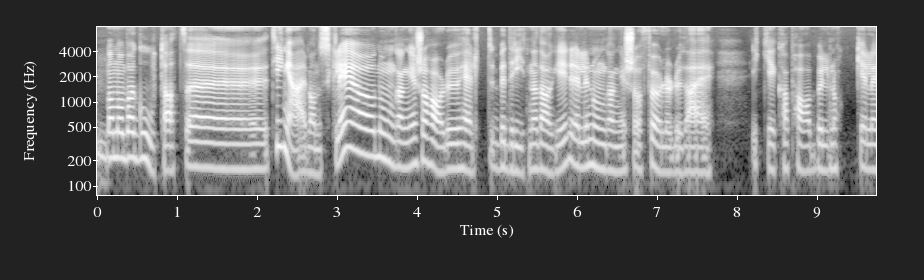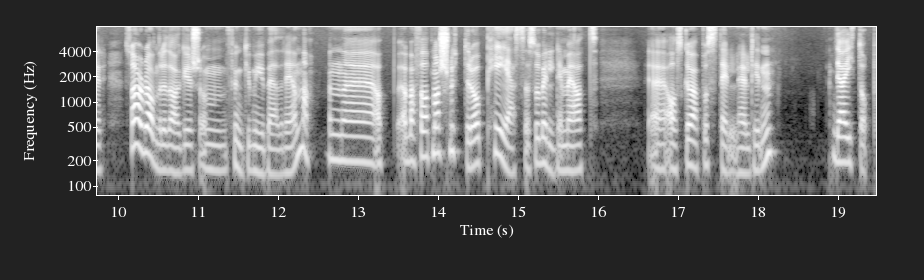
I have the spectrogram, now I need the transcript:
Man må bare godta at uh, ting er vanskelig, og noen ganger så har du helt bedritne dager, eller noen ganger så føler du deg ikke kapabel nok, eller Så har du andre dager som funker mye bedre igjen, da. Men uh, at, i hvert fall at man slutter å pese så veldig med at alt skal være på stell hele tiden. Det har gitt opp.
